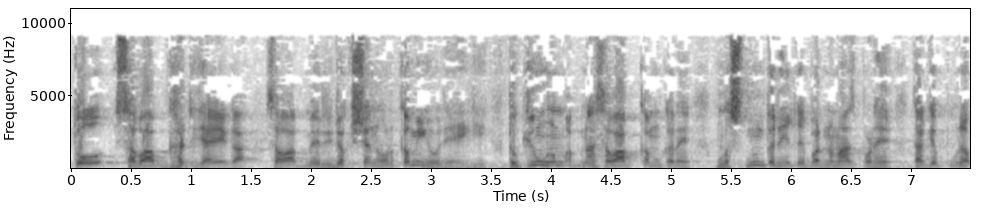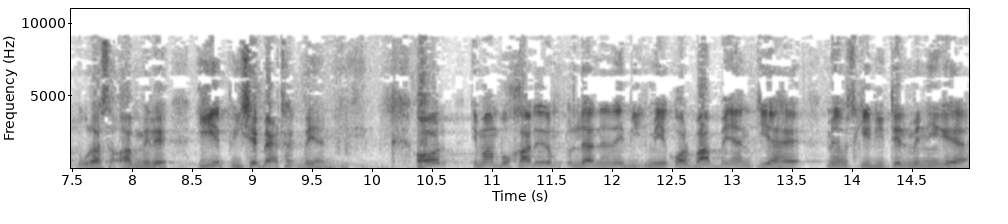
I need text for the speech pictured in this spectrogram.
تو ثواب گھٹ جائے گا، ثواب میں ریڈکشن اور کمی ہو جائے گی۔ تو کیوں ہم اپنا ثواب کم کریں؟ مصنون طریقے پر نماز پڑھیں تاکہ پورا پورا ثواب ملے۔ یہ پیچھے بیٹھک بیان کی تھی اور امام بخاری رحمۃ اللہ علیہ نے بیچ میں ایک اور باب بیان کیا ہے، میں اس کی ڈیٹیل میں نہیں گیا،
